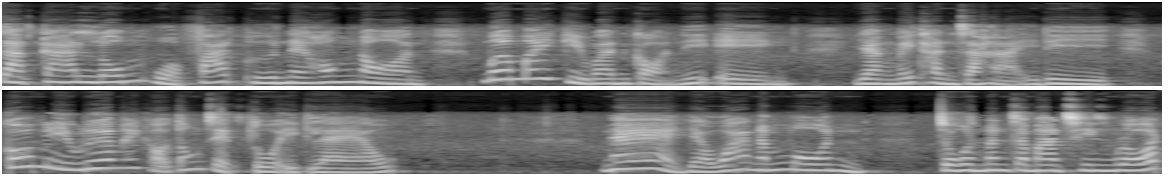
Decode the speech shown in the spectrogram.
จากการล้มหัวฟาดพื้นในห้องนอน เมื่อไม่กี่วันก่อนนี่เอง ยังไม่ทันจะหายดี ก็มีเรื่องให้เขาต้องเจ็บตัวอีกแล้ว แม่อย่าว่าน้ำมนต์ โจรมันจะมาชิงรถ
